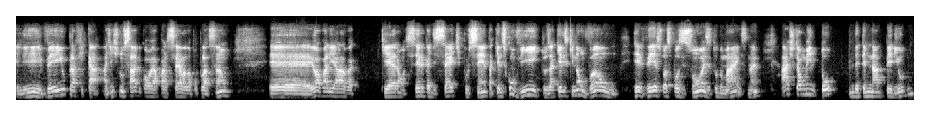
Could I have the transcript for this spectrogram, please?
Ele veio para ficar. A gente não sabe qual é a parcela da população. É, eu avaliava que eram cerca de 7%, aqueles convictos, aqueles que não vão rever suas posições e tudo mais, né? Acho que aumentou em determinado período,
